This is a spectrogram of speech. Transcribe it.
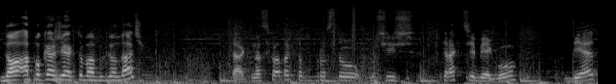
No, a pokażę jak to ma wyglądać? Tak, na schodach to po prostu musisz w trakcie biegu biec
